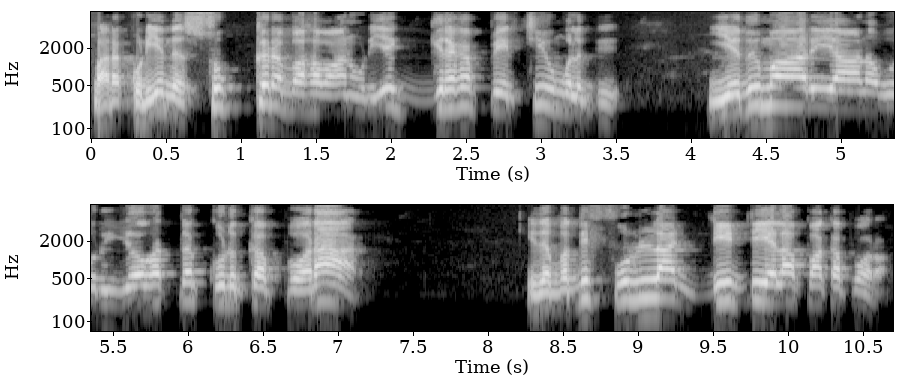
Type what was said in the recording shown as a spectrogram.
வரக்கூடிய இந்த சுக்கிர பகவானுடைய கிரக பயிற்சி உங்களுக்கு எது மாதிரியான ஒரு யோகத்தை கொடுக்க போறார்? இதை பத்தி ஃபுல்லா டீட்டெயிலா பார்க்க போறோம்.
